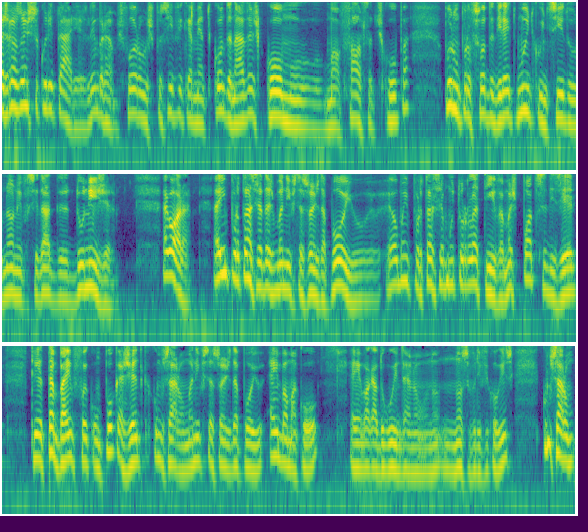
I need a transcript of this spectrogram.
As razões securitárias, lembramos, foram especificamente condenadas como uma falsa desculpa por um professor de direito muito conhecido na Universidade do Níger. Agora, a importância das manifestações de apoio é uma importância muito relativa, mas pode-se dizer que também foi com pouca gente que começaram manifestações de apoio em Bamako, em Ouagadougou ainda não, não, não, se verificou isso, começaram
